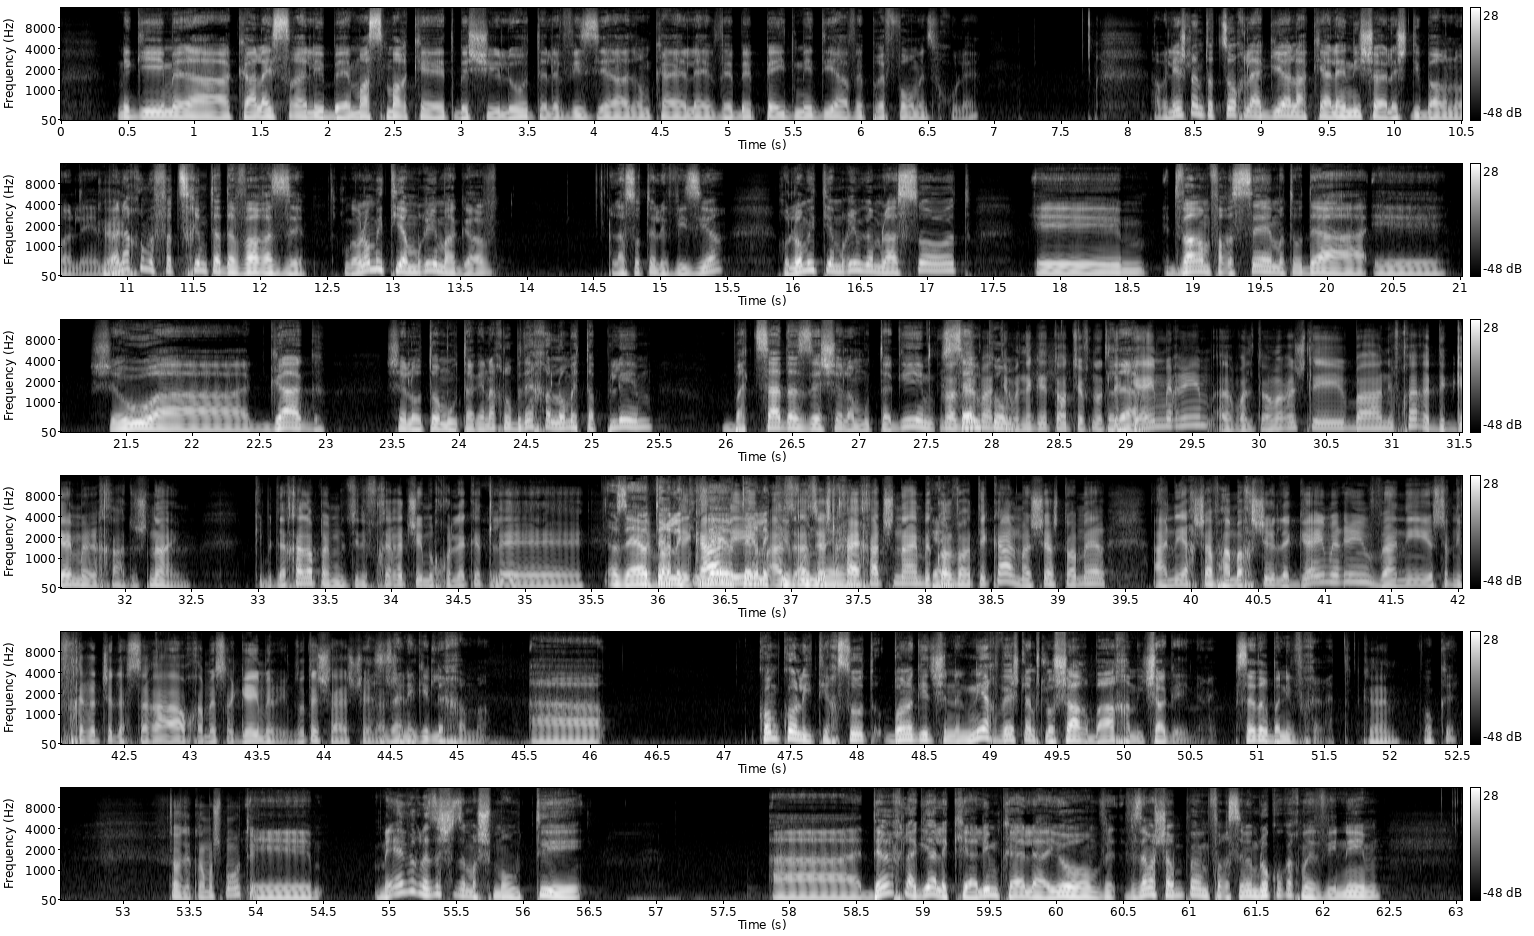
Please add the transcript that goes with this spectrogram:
מגיעים אל הקהל הישראלי ב mass market, בשילוט, טלוויזיה, דברים כאלה, וב paid media ו performance וכולי. אבל יש להם את הצורך להגיע לקהלי נישה האלה שדיברנו עליהם, כן. ואנחנו מפצחים את הדבר הזה. אנחנו גם לא מתיימרים, אגב, לעשות טלוויזיה, אנחנו לא מתיימרים גם לעשות אה, דבר המפרסם, אתה יודע, אה, שהוא הגג של אותו מותג. אנחנו בדרך כלל לא מטפלים בצד הזה של המותגים. לא, זה הבנתי, סלקום, אבל נגיד אתה רוצה לפנות. לגיימרים, אבל אתה אומר, יש לי בנבחרת גיימר אחד או שניים. כי בדרך כלל, לא פעם, זו נבחרת שהיא מחולקת ל... אז זה היה יותר, זה יש לך אה, אחד, שניים בכל כן. ורטיקל, מאשר שאתה אומר, אני עכשיו המכשיר לגיימרים, ואני עושה נבחרת של עשרה או חמש עשרה גיימרים. זאת השאלה השאלה אז שלי. אני אגיד לך מה. קודם כל, התייחסות, בוא נגיד שנניח ויש להם שלושה, ארבעה, חמישה גיימרים, בסדר? בנבחרת, כן. אוקיי? טוב, זה כבר משמעותי. מעבר לזה שזה משמעותי, הדרך להגיע לקהלים כאלה היום, וזה מה שהרבה פעמים מפרסמים לא כל כך מבינים,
